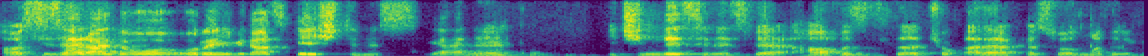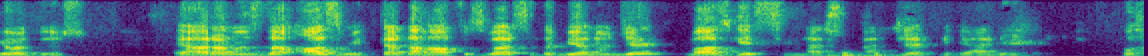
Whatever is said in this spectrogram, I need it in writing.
ama siz herhalde o orayı biraz geçtiniz. Yani evet. içindesiniz ve hafızlıkla çok alakası olmadığını gördünüz. E aranızda az miktarda hafız varsa da bir an önce vazgeçsinler bence. Yani o,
